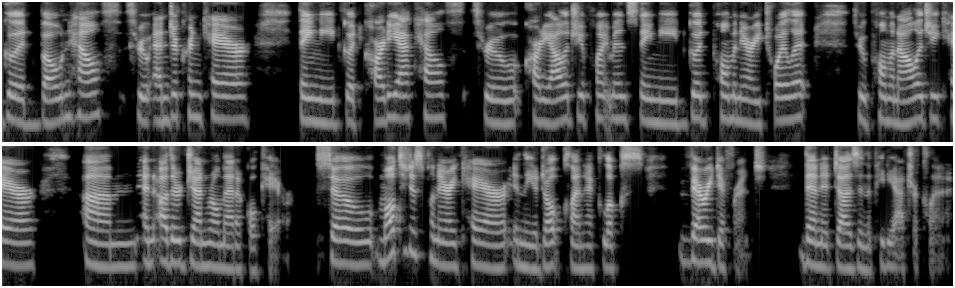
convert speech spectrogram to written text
good bone health through endocrine care. They need good cardiac health through cardiology appointments. They need good pulmonary toilet through pulmonology care um, and other general medical care. So, multidisciplinary care in the adult clinic looks very different than it does in the pediatric clinic.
